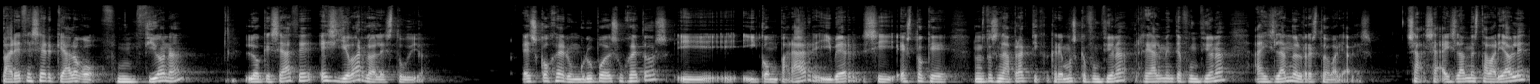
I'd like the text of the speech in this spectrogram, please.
parece ser que algo funciona, lo que se hace es llevarlo al estudio es coger un grupo de sujetos y, comparar y ver si esto que nosotros en la práctica creemos que funciona, realmente funciona aislando el resto de variables. O sea, aislando esta variable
